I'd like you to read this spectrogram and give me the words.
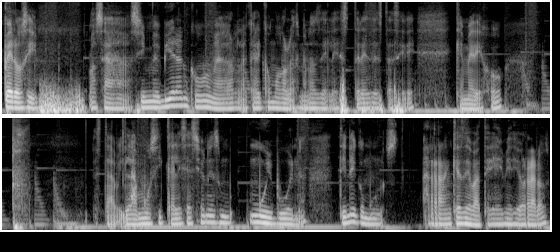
Pero sí, o sea, si me vieran cómo me agarro la cara y cómo hago las manos del estrés de esta serie que me dejó, está, la musicalización es muy buena. Tiene como unos arranques de batería y medio raros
